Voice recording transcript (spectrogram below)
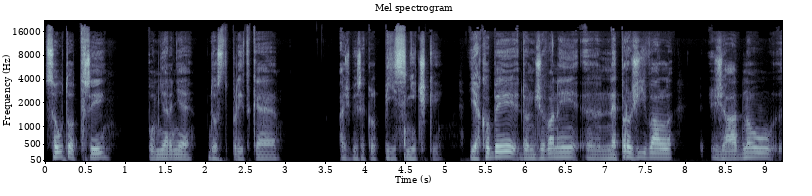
Jsou to tři poměrně dost plitké, až by řekl písničky. Jakoby Don Giovanni eh, neprožíval žádnou eh,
